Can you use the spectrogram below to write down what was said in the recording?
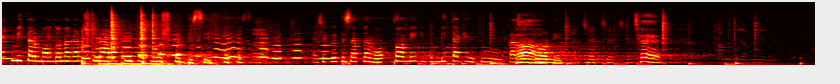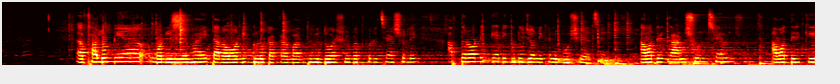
এক মিতার বন্দনা গান শুনে আর এক মিতার পুরস্কার দিছে। এসে করতেছে আপনার ভক্ত আমি কিন্তু মিতা কিন্তু কাজল হ্যাঁ। দনের ছে। ফালুমিয়া মনিরিয়া ভাই তারা অনেকগুলো টাকার মাধ্যমে দোয়া আশীর্বাদ করেছে। আসলে আপনারা অনেক জ্ঞানী গুণীজন এখানে বসে আছেন। আমাদের গান শুনছেন আমাদেরকে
